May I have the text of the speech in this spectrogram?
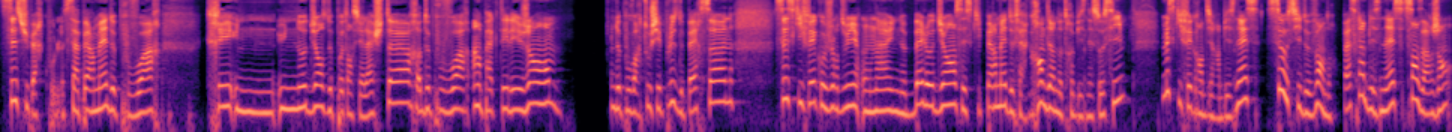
c'est super cool. Ça permet de pouvoir créer une, une audience de potentiels acheteurs, de pouvoir impacter les gens, de pouvoir toucher plus de personnes. C'est ce qui fait qu'aujourd'hui, on a une belle audience et ce qui permet de faire grandir notre business aussi. Mais ce qui fait grandir un business, c'est aussi de vendre. Parce qu'un business sans argent,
